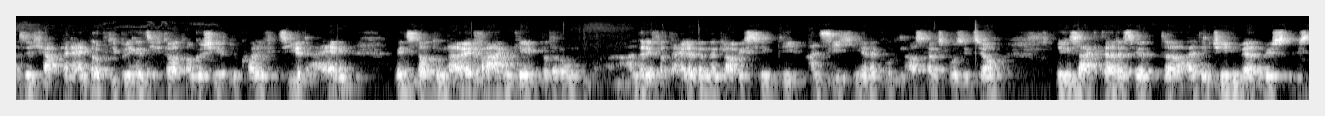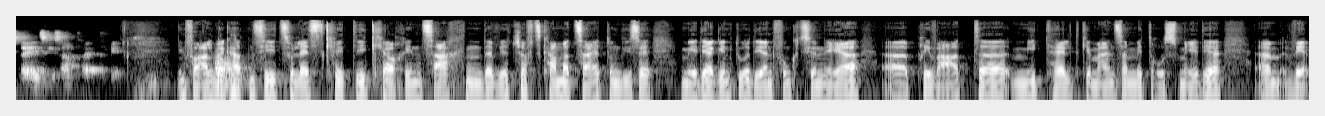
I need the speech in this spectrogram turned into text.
Also ich habe den Eindruck, die bringen sich dort engagiert und qualifiziert ein. Wenn es dort um neue Fragen geht oder um andere Verteilungen, dann glaube ich, sind die an sich in einer guten Ausgangsposition. Wie gesagt, das wird äh, halt entschieden werden müssen, wie es da insgesamt weitergeht. In Vorarlberg hatten Sie zuletzt Kritik auch in Sachen der Wirtschaftskammerzeitung, diese Mediaagentur, die ein Funktionär äh, privat äh, mithält, gemeinsam mit Russmedia. Ähm, wer,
